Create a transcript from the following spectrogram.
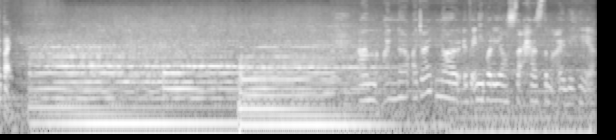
Goodbye. Um, I know I don't know of anybody else that has them over here.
